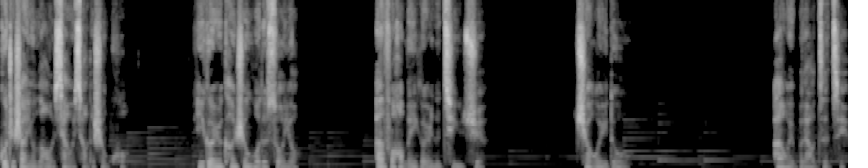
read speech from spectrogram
过着上有老下有小的生活，一个人抗生活的所有，安抚好每一个人的情绪，却唯独。安慰不了自己。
